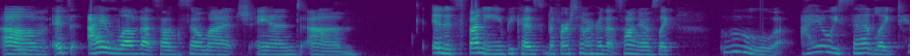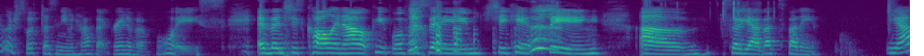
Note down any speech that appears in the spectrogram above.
um, mm-hmm. it's I love that song so much, and um, and it's funny because the first time I heard that song, I was like, ooh, I always said like Taylor Swift doesn't even have that great of a voice. And then she's calling out people for saying she can't sing. Um, so yeah, that's funny. Yeah,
